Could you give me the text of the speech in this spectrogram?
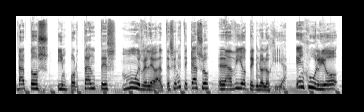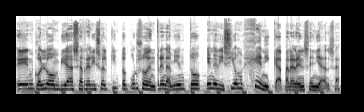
datos importantes, muy relevantes. En este caso, la biotecnología. En julio, en Colombia, se realizó el quinto curso de entrenamiento en edición génica para la enseñanza.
